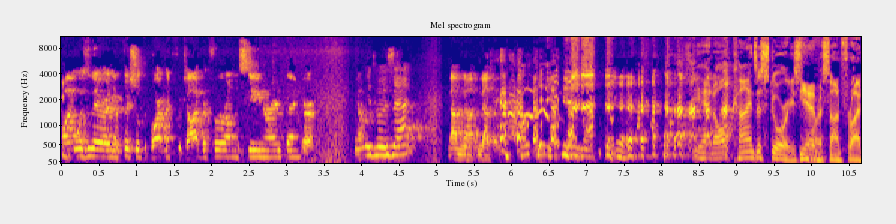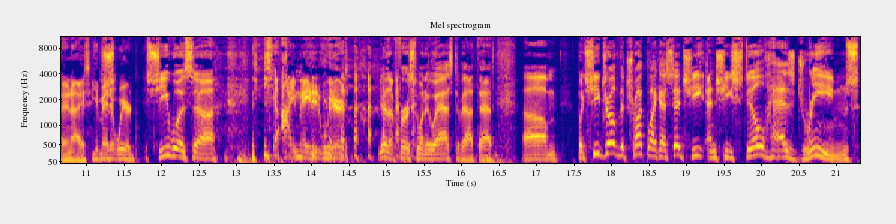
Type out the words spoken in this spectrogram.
wasn't there an official department photographer on the scene or anything? Or no, What was that? I'm not nothing. She had all kinds of stories Yeah. for us on Friday night. You made it weird. She was. Uh, yeah, I made it weird. You're the first one who asked about that. Um, but she drove the truck, like I said. She and she still has dreams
